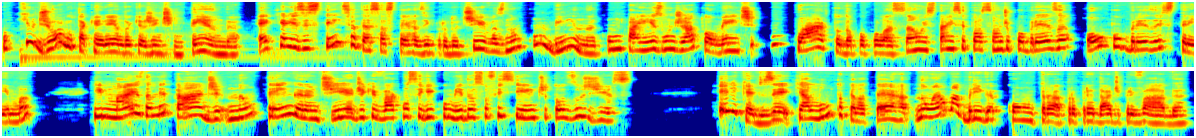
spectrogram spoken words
O que o Diogo está querendo que a gente entenda é que a existência dessas terras improdutivas não combina com um país onde atualmente um quarto da população está em situação de pobreza ou pobreza extrema e mais da metade não tem garantia de que vai conseguir comida suficiente todos os dias. Ele quer dizer que a luta pela terra não é uma briga contra a propriedade privada,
